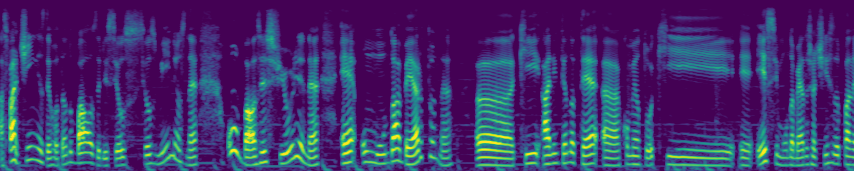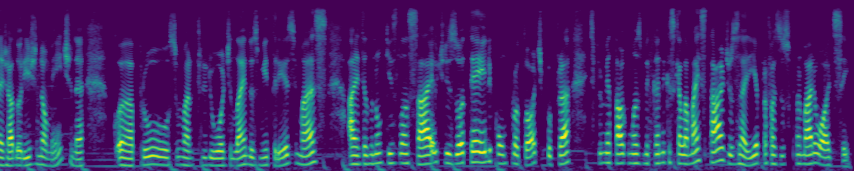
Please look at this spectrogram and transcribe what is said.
as fadinhas, derrotando Bowser e seus, seus minions, né? O Bowser's Fury, né? É um mundo aberto, né? Uh, que a Nintendo até uh, comentou que esse mundo aberto já tinha sido planejado originalmente, né, uh, pro Super Mario 3D World lá em 2013, mas a Nintendo não quis lançar e utilizou até ele como protótipo para experimentar algumas mecânicas que ela mais tarde usaria para fazer o Super Mario Odyssey.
